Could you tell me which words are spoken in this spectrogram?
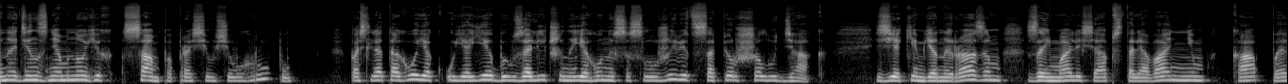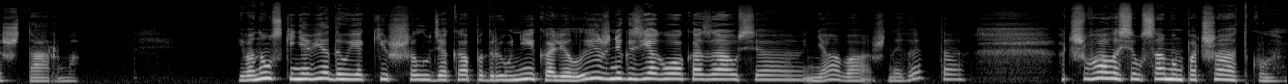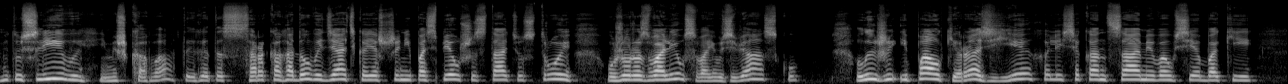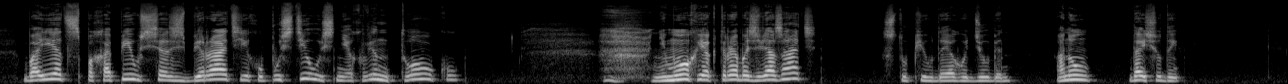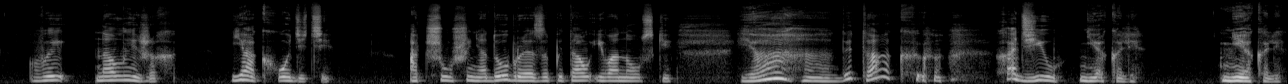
Ён адзін з нямногіх сам папрасіўся ў групу, пасля таго, як у яе быў залічаны ягоны саслужывец сапёр шалудзяк, з якім яны разам займаліся абсталяваннем КП штарма. Івановскі не ведаў, які шалудзяка падрыўнік, але лыжнік з яго аказаўся няважны гэта. Адчувалася ў самым пачатку, мітуслівы і мешкаваты, гэта сорокагадовы дзядзька яшчэ не паспеўшы стаць у строй, ужо разваліў сваю звязку. Лыжы і палкі раз'ехаліся канцамі ва ўсе бакі. Баец пахапіўся збіраць іх, упусціў у снег вінтоўку, не мог як трэба звязаць? Ступіў да яго дзюбін. А ну дай сюды. Вы на лыжах. Як ходзіце? Адчушы нядобрае запытаў ивановскі я ды так хадзіў некалі. Некалі.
